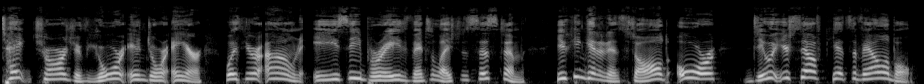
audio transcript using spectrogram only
Take charge of your indoor air with your own EZ Breathe ventilation system. You can get it installed or do it yourself kits available.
